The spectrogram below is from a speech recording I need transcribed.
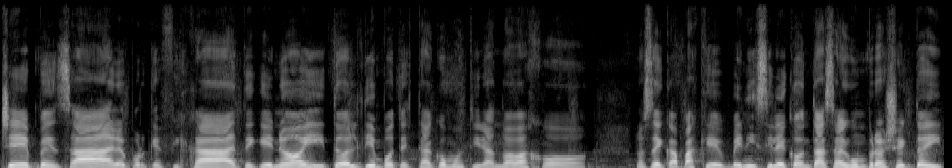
che, pensalo, porque fíjate que no, y todo el tiempo te está como tirando abajo, no sé, capaz que venís y le contás algún proyecto y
